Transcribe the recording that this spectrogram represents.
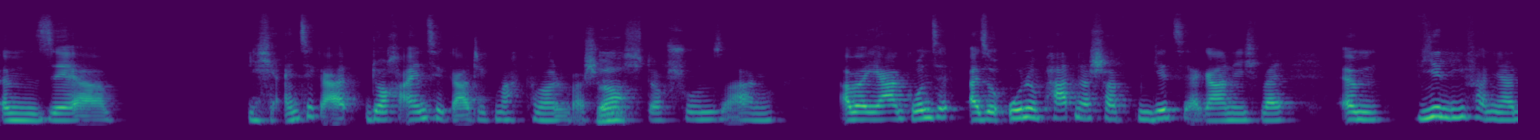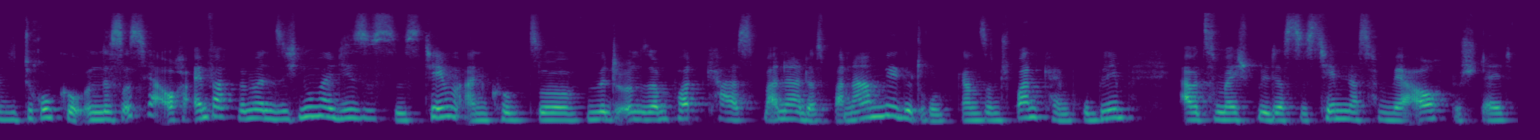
ähm, sehr nicht einzigartig, doch einzigartig macht, kann man wahrscheinlich ja. doch schon sagen. Aber ja, grundsätzlich, also ohne Partnerschaften geht's ja gar nicht, weil ähm, wir liefern ja die Drucke. Und das ist ja auch einfach, wenn man sich nur mal dieses System anguckt, so mit unserem Podcast Banner, das Banner haben wir gedruckt, ganz entspannt, kein Problem. Aber zum Beispiel das System, das haben wir auch bestellt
